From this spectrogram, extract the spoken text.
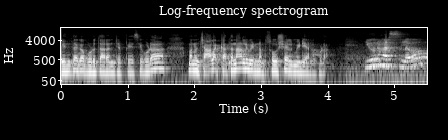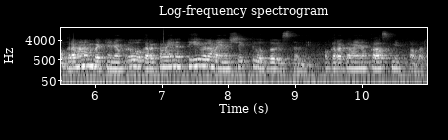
వింతగా పుడతారని చెప్పేసి కూడా మనం చాలా కథనాలు విన్నాం సోషల్ మీడియాలో కూడా. యూనివర్స్లో గ్రహణం పెట్టినప్పుడు ఒక రకమైన తీవ్రమైన శక్తి ఉద్భవిస్తుంది. ఒక రకమైన కాస్మిక్ పవర్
